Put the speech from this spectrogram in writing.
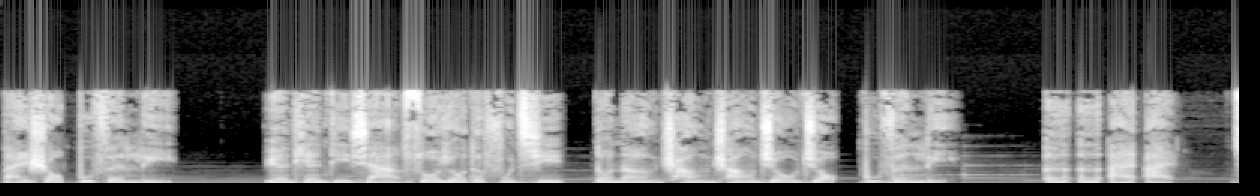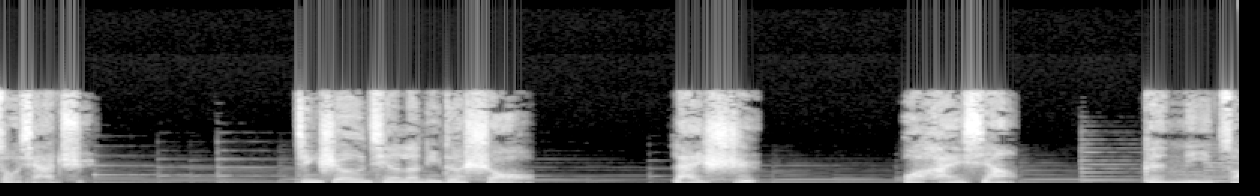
白首不分离。愿天底下所有的夫妻都能长长久久不分离，恩恩爱爱走下去。今生牵了你的手，来世我还想。跟你走。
